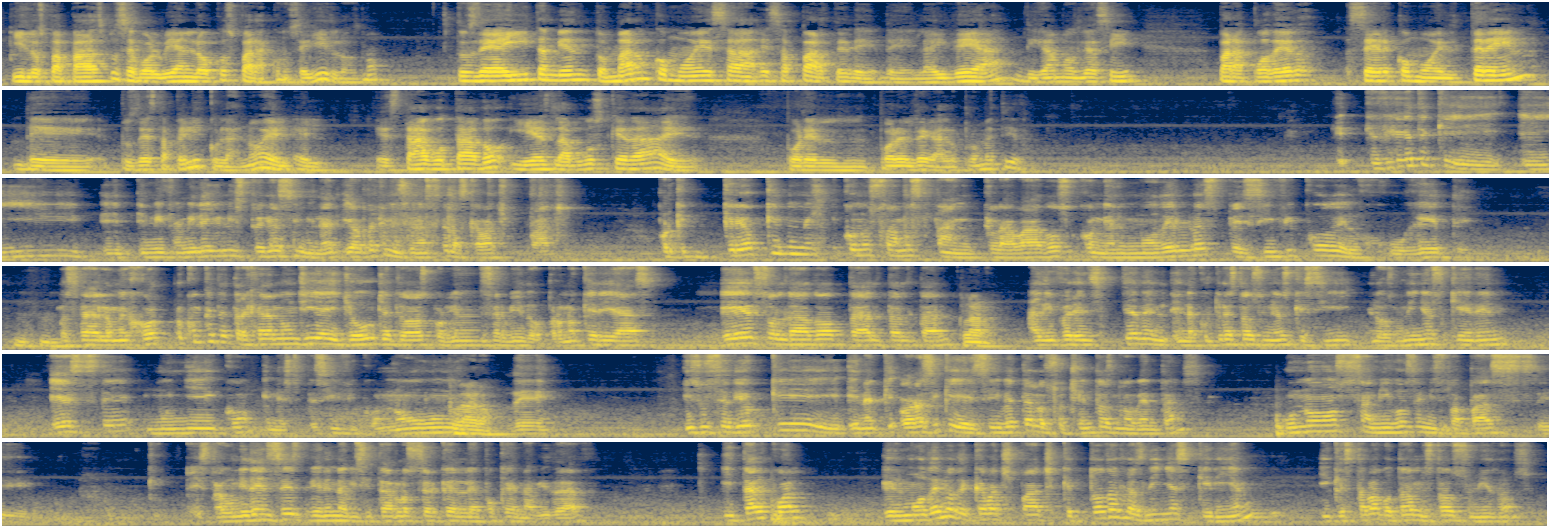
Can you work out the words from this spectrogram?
y los papás pues se volvían locos para conseguirlos, ¿no? Entonces de ahí también tomaron como esa, esa parte de, de la idea, digámosle así, para poder ser como el tren de, pues, de esta película, ¿no? El, el está agotado y es la búsqueda... Eh, por el, por el regalo prometido. Que, fíjate que en, mi familia hay una historia similar, y ahora que mencionaste las Cabbage porque creo que en México no estamos tan clavados con el modelo específico del juguete. O sea, a lo mejor con que te trajeran un G.I. Joe ya te dabas por bien servido, pero no querías el soldado tal, tal, tal. Claro. A diferencia de en la cultura de Estados Unidos que sí, los niños quieren este muñeco en específico, no uno de... Y sucedió que, en ahora sí que sí, vete a los 80s, 90s, unos amigos de mis papás eh, estadounidenses vienen a visitarlos cerca de la época de Navidad. Y tal cual, el modelo de Cabbage Patch que todas las niñas querían y que estaba agotado en Estados Unidos,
